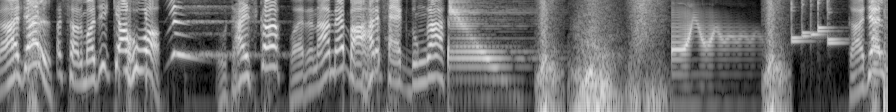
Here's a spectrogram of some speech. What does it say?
काजल! शर्मा जी, क्या हुआ? उठा इसको, वरना मैं बाहर फेंक दूँगा। काजल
